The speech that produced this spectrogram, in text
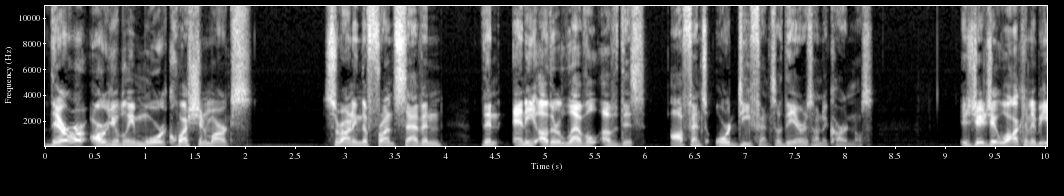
There are arguably more question marks surrounding the front seven than any other level of this offense or defense of the Arizona Cardinals. Is JJ Watt going to be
